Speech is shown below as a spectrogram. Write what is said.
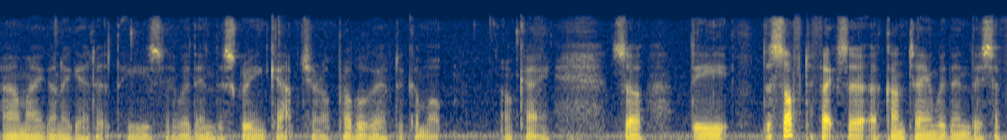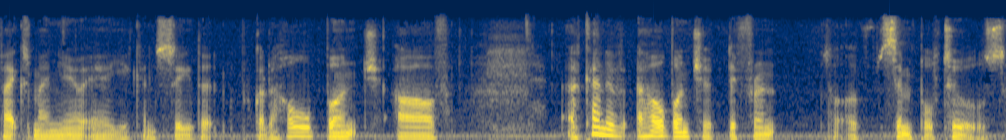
how am I going to get at these within the screen capture? I'll probably have to come up. Okay, so the the soft effects are, are contained within this effects menu. Here you can see that we've got a whole bunch of a kind of a whole bunch of different sort of simple tools,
